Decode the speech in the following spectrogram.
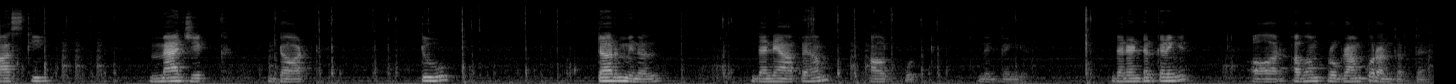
ASCII magic dot to terminal then यहाँ पे हम आउटपुट लिख देंगे. देन एंटर करेंगे. और अब हम प्रोग्राम को रन करते हैं.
